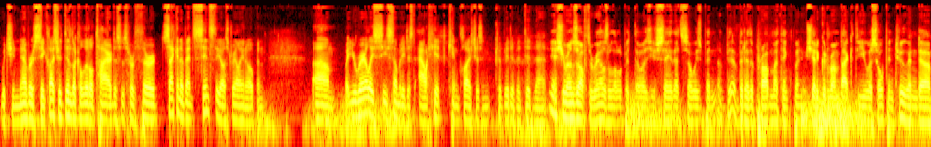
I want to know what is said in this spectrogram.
which you never see. Clijsters did look a little tired. This was her third second event since the Australian Open. Um, but you rarely see somebody just out hit Kim Clijsters, and Kvitova did that. Yeah, she runs off the rails a little bit, though, as you say. That's always been a bit, a bit of the problem, I think. But she had a good run back at the U.S. Open too, and uh,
